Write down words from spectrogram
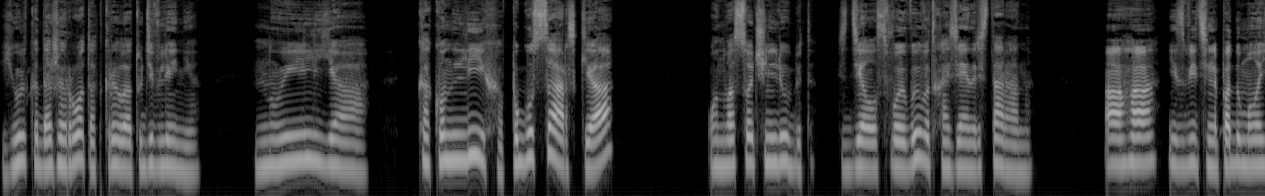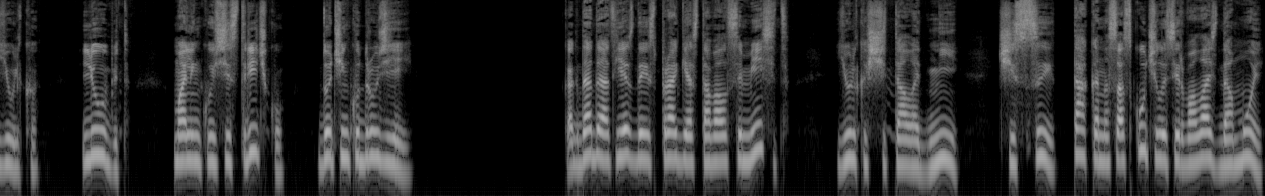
Юлька даже рот открыла от удивления. «Ну, Илья, как он лихо, по-гусарски, а?» «Он вас очень любит», — сделал свой вывод хозяин ресторана. «Ага», — извительно подумала Юлька. «Любит. Маленькую сестричку, доченьку друзей». Когда до отъезда из Праги оставался месяц, Юлька считала дни, часы, так она соскучилась и рвалась домой,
